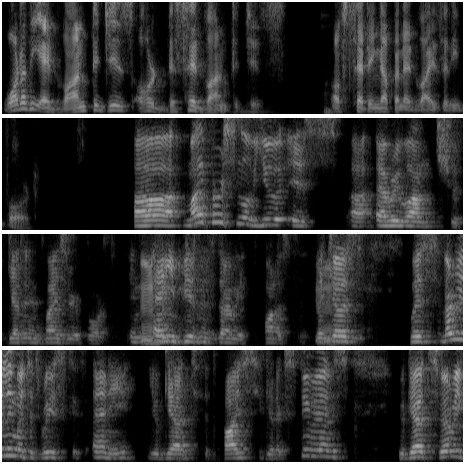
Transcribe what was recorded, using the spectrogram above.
what are the advantages or disadvantages of setting up an advisory board? Uh, my personal view is uh, everyone should get an advisory board in mm-hmm. any business they're in, honestly, mm. because mm-hmm. with very limited risk, if any, you get advice, you get experience, you get very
